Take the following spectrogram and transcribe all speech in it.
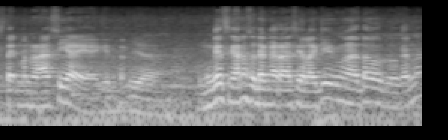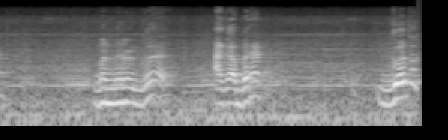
statement rahasia ya gitu. Iya. Mungkin sekarang sudah nggak rahasia lagi, gue nggak tahu tuh karena menurut gue agak berat. Gue tuh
